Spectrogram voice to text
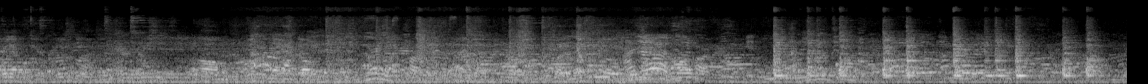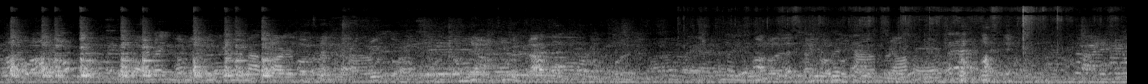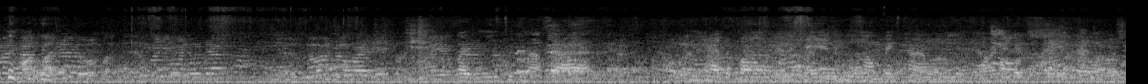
You like when you took him outside, he had the phone in his hand and he was on FaceTime with you and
